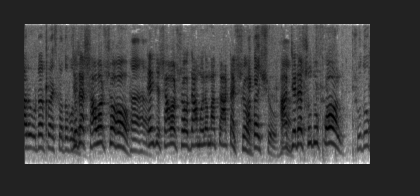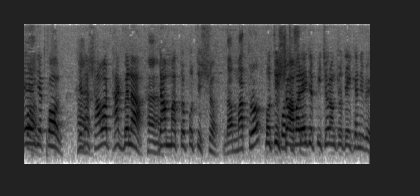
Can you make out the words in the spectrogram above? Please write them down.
আর ওটার প্রাইস কত বলুন যেটা শাওয়ার সহ হ্যাঁ, হ্যাঁ। এই যে শাওয়ার সহ দাম হলো মাত্র আঠাশশো আঠাইশশো আর যেটা শুধু কল শুধু এই যে কল যেটা শাওয়ার থাকবে না হ্যাঁ। দাম মাত্র পঁচিশশো। দাম মাত্র পঁচিশশো আবার এই যে পিছের অংশ দেখে নিবে।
